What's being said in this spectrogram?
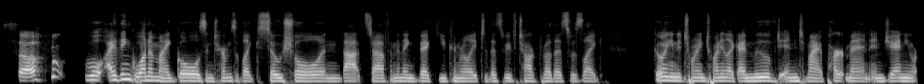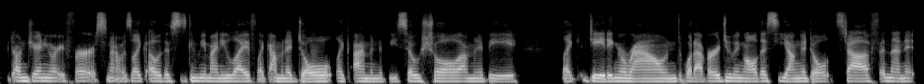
So well, I think one of my goals in terms of like social and that stuff, and I think Vic, you can relate to this. We've talked about this. Was like going into 2020. Like I moved into my apartment in January on January 1st, and I was like, oh, this is gonna be my new life. Like I'm an adult. Like I'm gonna be social. I'm gonna be like dating around, whatever, doing all this young adult stuff. And then it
